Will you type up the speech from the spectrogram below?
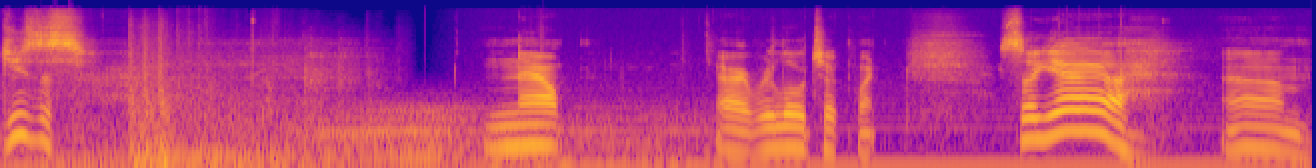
Jesus. Now, alright, reload checkpoint. So yeah, um,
